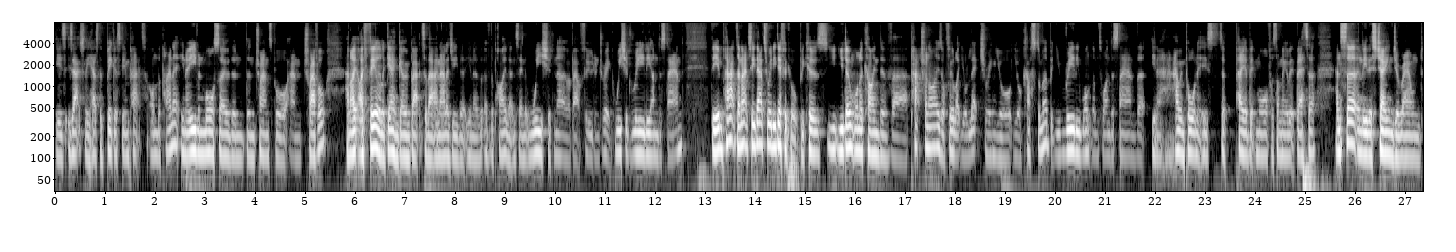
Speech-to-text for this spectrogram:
is is actually has the biggest impact on the planet you know even more so than than transport and travel. And I, I feel again going back to that analogy that you know of the pilot and saying that we should know about food and drink we should really understand the impact. And actually that's really difficult because you, you don't want to kind of uh, patronize or feel like you're lecturing your your customer but you really want them to understand that you know how important it is to pay a bit more for something a bit better and certainly this change around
